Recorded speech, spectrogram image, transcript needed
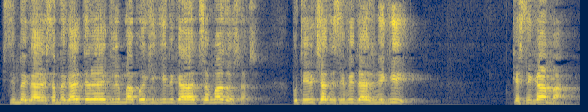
στη μεγα... στο μεγαλύτερο έγκλημα που έχει γίνει κατά της ομάδος σας. Που τη ρίξατε στη Β' Εθνική. Και στη Γάμα.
